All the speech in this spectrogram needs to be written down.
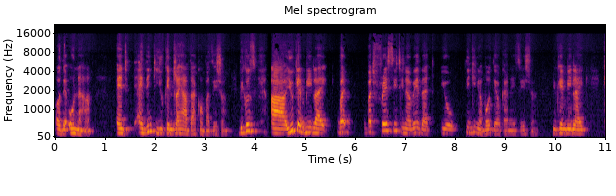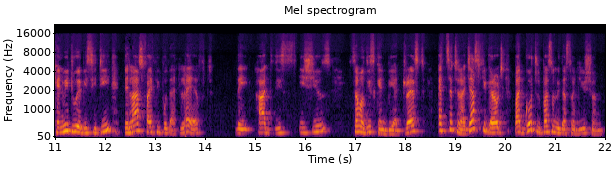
or the owner. And I think you can try have that conversation because uh, you can be like, but but phrase it in a way that you're thinking about the organization. You can be like, can we do ABCD? The last five people that left, they had these issues. Some of these can be addressed, etc. Just figure out, but go to the person with a solution.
